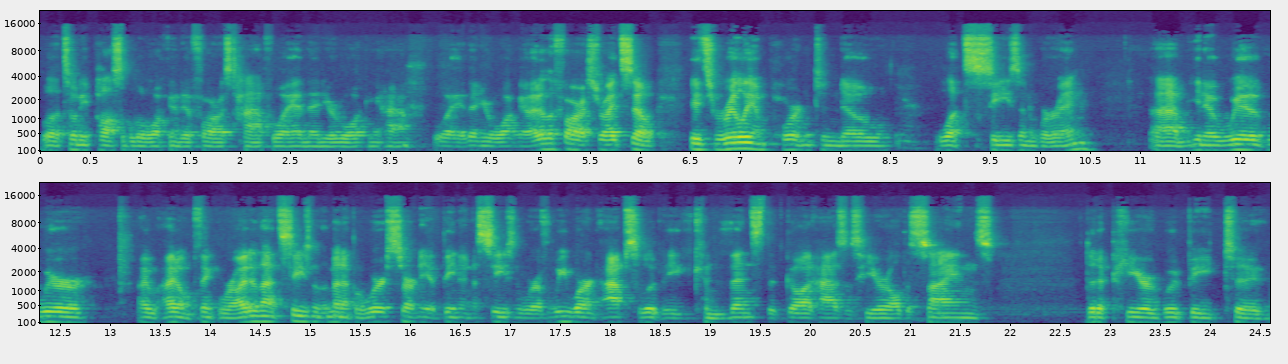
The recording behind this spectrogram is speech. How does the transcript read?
Well it's only possible to walk into a forest halfway and then you're walking halfway then you're walking out of the forest right? So it's really important to know Yeah. what season we're in. Um, you know we're we're I, I don't think we're out of that season at the minute, but we're certainly have been in a season where if we weren't absolutely convinced that God has us here, all the signs that appear would be to,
